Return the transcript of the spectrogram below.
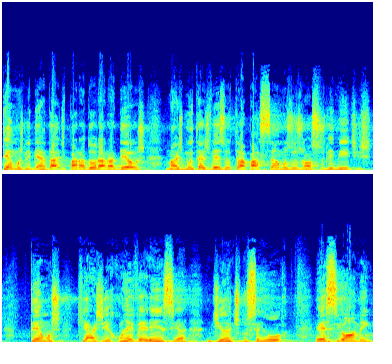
Temos liberdade para adorar a Deus, mas muitas vezes ultrapassamos os nossos limites temos que agir com reverência diante do Senhor. Esse homem,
